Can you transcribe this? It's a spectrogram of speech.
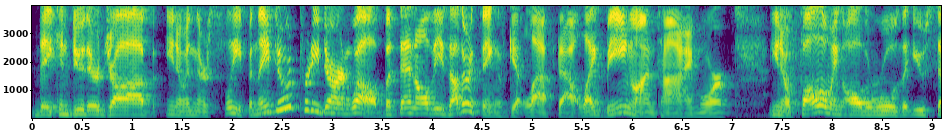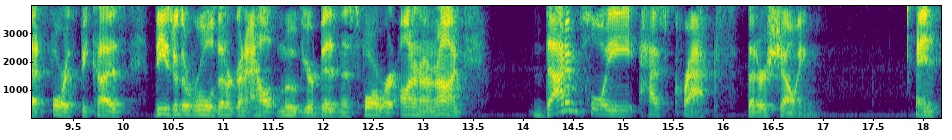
they can do their job, you know, in their sleep and they do it pretty darn well. But then all these other things get left out, like being on time or, you know, following all the rules that you set forth because these are the rules that are going to help move your business forward, on and on and on. That employee has cracks that are showing. And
